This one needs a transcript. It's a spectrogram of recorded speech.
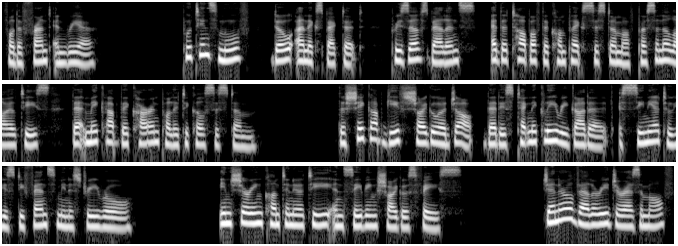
for the front and rear. Putin's move, though unexpected, preserves balance at the top of the complex system of personal loyalties that make up the current political system. The shakeup gives Shoigu a job that is technically regarded as senior to his defense ministry role, ensuring continuity and saving Shoigu's face. General Valery Gerasimov,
